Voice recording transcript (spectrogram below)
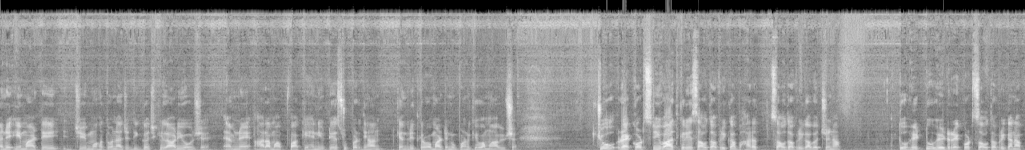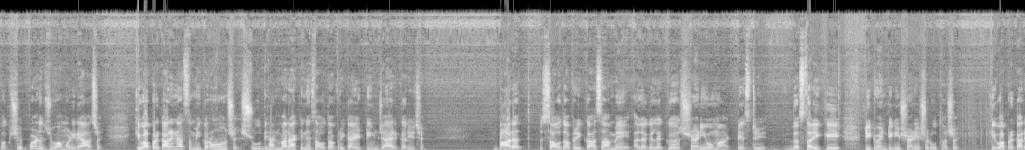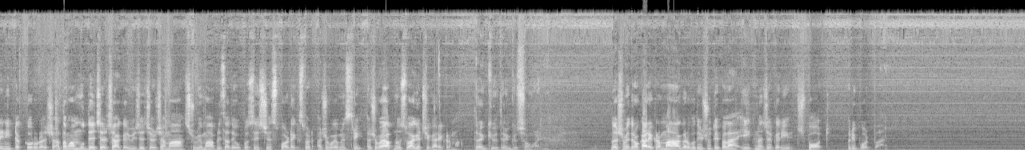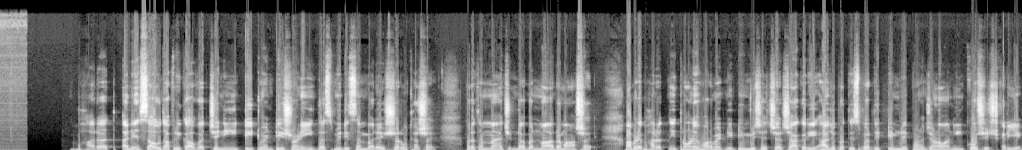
અને એ માટે જે મહત્ત્વના જે દિગ્ગજ ખેલાડીઓ છે એમને આરામ આપવા કે એની ટેસ્ટ ઉપર ધ્યાન કેન્દ્રિત કરવા માટેનું પણ કહેવામાં આવ્યું છે. જો રેકોર્ડ્સની વાત કરીએ South Africa, Bharat South Africa વચ્ચેના, તો head to head record South આફ્રિકાના પક્ષે પણ જોવા મળી રહ્યા છે. કેવા પ્રકારના સમીકરણો છે, શું ધ્યાનમાં રાખીને સાઉથ આફ્રિકાએ ટીમ જાહેર કરી છે? ભારત સાઉથ આફ્રિકા સામે અલગ અલગ શ્રેણીઓમાં ટેસ્ટ દસ તારીખે ટી ટ્વેન્ટીની શ્રેણી શરૂ થશે. કેવા પ્રકારની ટક્કરો રહેશે? આ તમામ મુદ્દે ચર્ચા કરવી છે. ચર્ચામાં સ્ટુડિયોમાં આપણી સાથે ઉપસ્થિત છે સ્પોર્ટ એક્સપર્ટ અશોકભાઈ મિસ્ત્રી. અશોકભાઈ આપનું સ્વાગત છે કાર્યક્રમમાં. Thank you thank you so much દર્શક મિત્રો કાર્યક્રમમાં આગળ વધીશું. તે પહેલાં એક નજર કરીએ સ્પોર્ટ રિપોર્ટ પર. ભારત અને સાઉથ આફ્રિકા વચ્ચેની ટી ટ્વેન્ટી શ્રેણી દસમી ડિસેમ્બરે શરૂ થશે. પ્રથમ મેચ ડબનમાં રમાશે. આપણે ભારતની ત્રણેય ફોર્મેટની ટીમ વિશે ચર્ચા કરી આજે પ્રતિસ્પર્ધી ટીમને પણ જાણવાની કોશિશ કરીએ.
